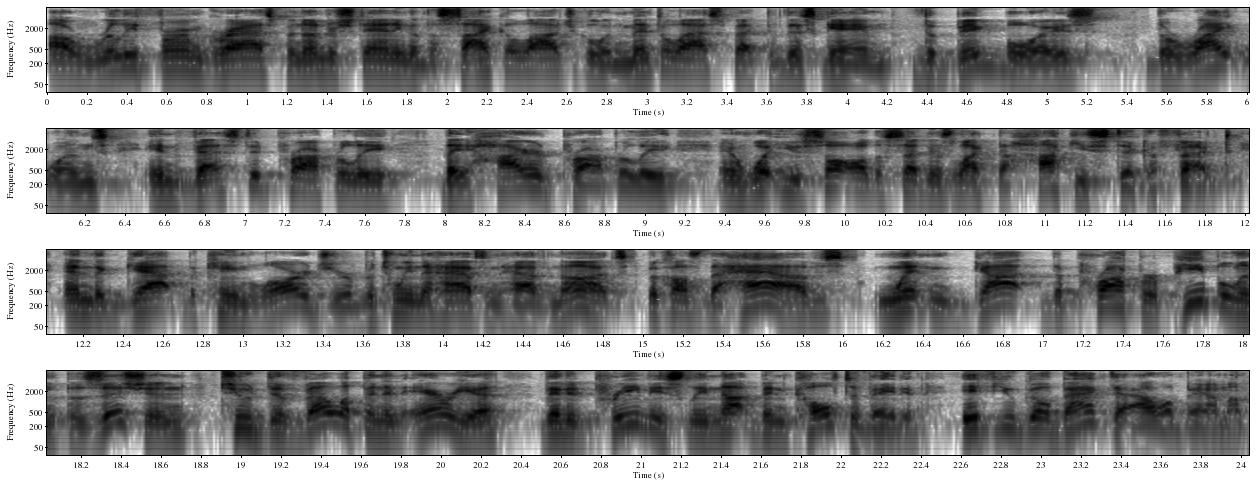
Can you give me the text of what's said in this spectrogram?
a really firm grasp and understanding of the psychological and mental aspect of this game, the big boys the right ones invested properly, they hired properly, and what you saw all of a sudden is like the hockey stick effect. And the gap became larger between the haves and have nots because the haves went and got the proper people in position to develop in an area that had previously not been cultivated. If you go back to Alabama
